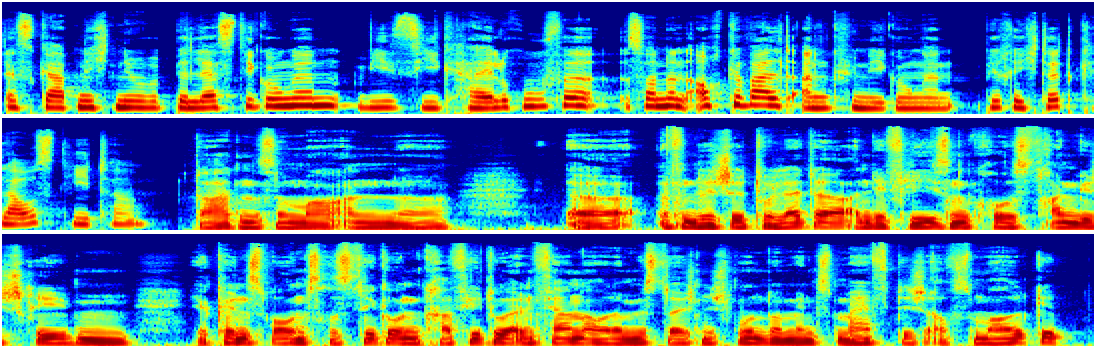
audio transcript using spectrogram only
Es gab nicht nur Belästigungen wie Siegheilrufe, sondern auch Gewaltankündigungen, berichtet Klaus Dieter. Da hatten sie mal an äh, äh, öffentliche Toilette an die Fliesen groß dran geschrieben, ihr könnt zwar unsere Sticker und Graffito entfernen, aber da müsst ihr euch nicht wundern, wenn es mal heftig aufs Maul gibt.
